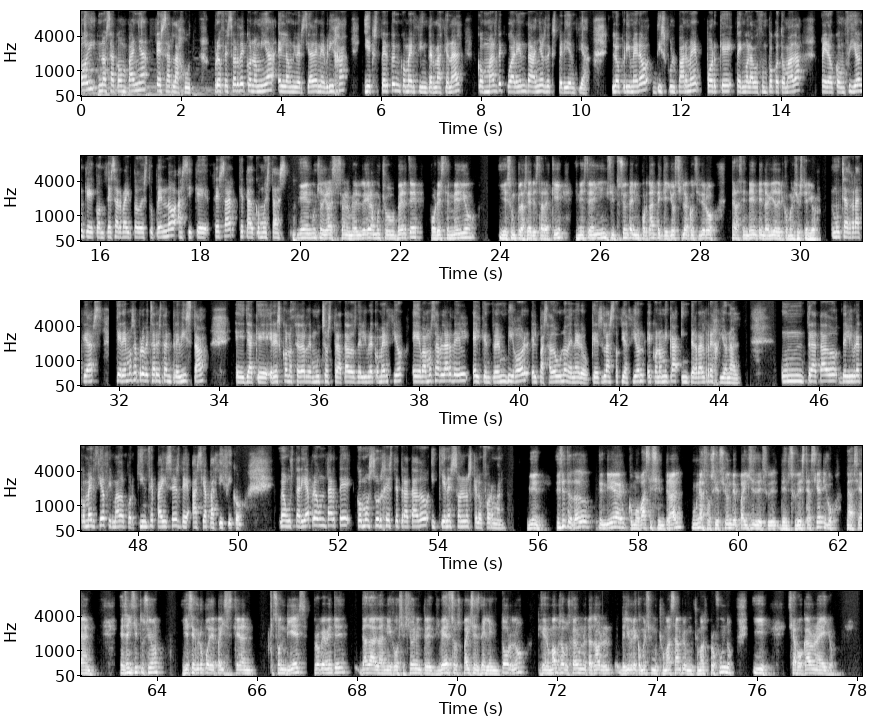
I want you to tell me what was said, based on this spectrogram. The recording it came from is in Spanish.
Hoy nos acompaña César Lajut, profesor de Economía en la Universidad de Nebrija y experto en comercio internacional con más de 40 años de experiencia. Lo primero, disculparme porque tengo la voz un poco tomada, pero confío en que con César va a ir todo estupendo. Así que, César, ¿qué tal? ¿Cómo estás? Bien, muchas gracias. Me alegra mucho verte por este medio y es un placer estar aquí en esta institución tan importante que yo sí la considero trascendente en la vida del comercio exterior. Muchas gracias. Queremos aprovechar esta entrevista, eh, ya que eres conocedor de muchos tratados de libre comercio. Eh, vamos a hablar del el que entró en vigor el pasado 1 de enero, que es la Asociación Económica Integral Regional un tratado de libre comercio firmado por 15 países de Asia-Pacífico. Me gustaría preguntarte cómo surge este tratado y quiénes son los que lo forman. Bien, este tratado tendría como base central una asociación de países del sudeste asiático, la ASEAN. Esa institución y ese grupo de países que eran que son 10, propiamente dada la negociación entre diversos países del entorno, dijeron, vamos a buscar un tratado de libre comercio mucho más amplio, mucho más profundo, y se abocaron a ello.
